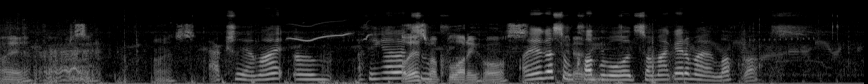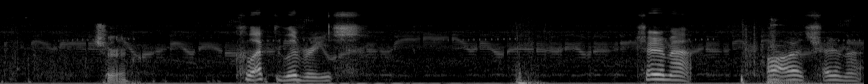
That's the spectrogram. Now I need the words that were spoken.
Oh yeah. Practicing. Nice. actually, I might. Um, I think I got Oh, there's my bloody horse. I think I got some club over rewards, so I might go to my lockbox. Sure. Collect deliveries. Trader map. Oh, I got a trader map.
